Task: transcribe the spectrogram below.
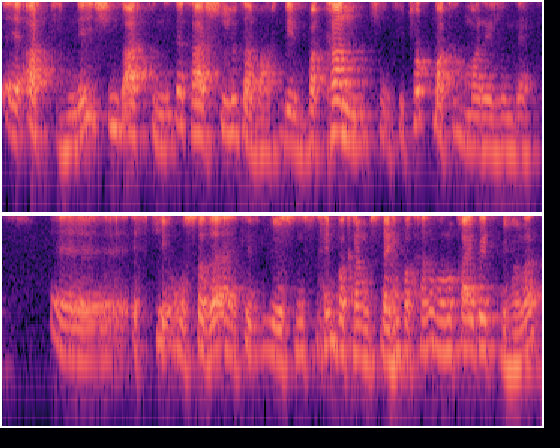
E, Artvin'de, şimdi Artvin'de de karşılığı da var. Bir bakan, çünkü çok bakan var elinde. E, eski olsa da herkes biliyorsunuz Sayın Bakanım, Sayın Bakanım onu kaybetmiyorlar.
